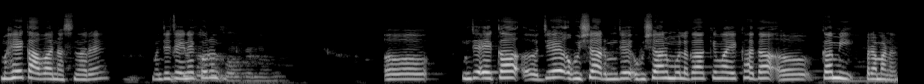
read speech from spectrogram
मग हे एक आव्हान असणार आहे. म्हणजे ते कसं जेणेकरून आता solve करणार मग? अ, म्हणजे एका अ, जे हुशार म्हणजे हुशार मुलगा किंवा एखादा अ, कमी प्रमाणात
